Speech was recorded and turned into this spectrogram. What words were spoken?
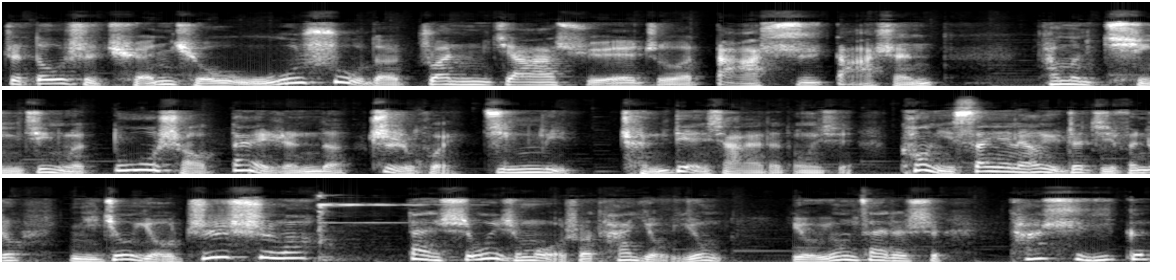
这都是全球无数的专家学者、大师大神，他们倾尽了多少代人的智慧经历沉淀下来的东西。靠你三言两语这几分钟，你就有知识了。但是为什么我说它有用？有用在的是它是一个。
